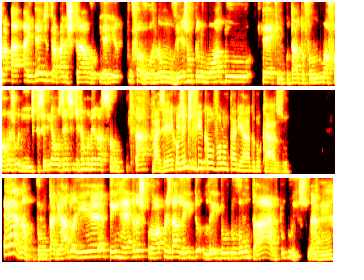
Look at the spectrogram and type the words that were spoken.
a, a, ideia de trabalho escravo, e aí, por favor, não vejam pelo modo técnico, tá? Estou falando de uma forma jurídica, seria a ausência de remuneração, tá? Mas e aí como é que fica o voluntariado no caso? É, não, voluntariado aí é, tem regras próprias da lei do, lei do, do voluntário, tudo isso, né? Uhum.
